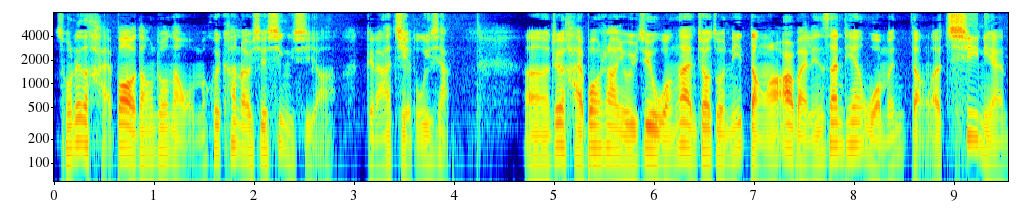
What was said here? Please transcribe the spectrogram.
从这个海报当中呢，我们会看到一些信息啊，给大家解读一下。呃，这个海报上有一句文案叫做“你等了二百零三天，我们等了七年”。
